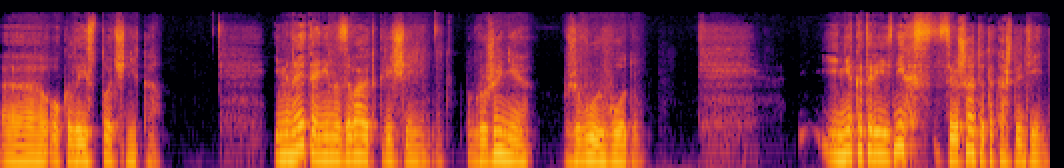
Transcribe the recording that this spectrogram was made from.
э, около источника. Именно это они называют крещением. Погружение в живую воду. И некоторые из них совершают это каждый день.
